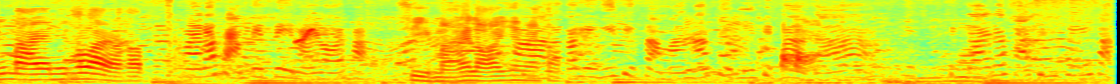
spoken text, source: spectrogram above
นี่ไม้อันนี้เท่าไหร่อะครับไม้ละสามสิบสี่ไม้ร้อยค่ะสี่ไม้ร้อยใช่ไหมคแล้รับวก็มียี่สิบสามไม้ห้าสิบมีสิบบาทจ้าชิมได้นะคะชิมฟรีค่ะ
